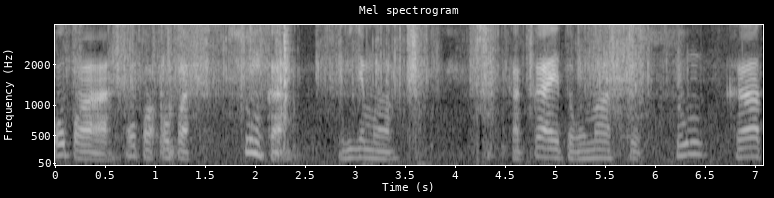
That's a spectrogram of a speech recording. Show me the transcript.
Опа, опа, опа, сумка, видимо, какая-то у нас сумка,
